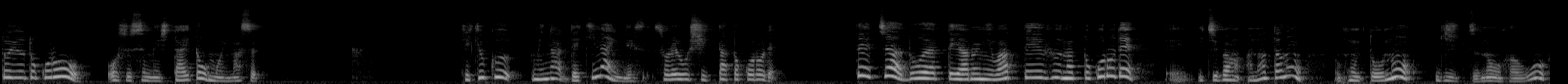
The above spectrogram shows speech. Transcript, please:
というところをお勧めしたいと思います。結局みんなできないんですそれを知ったところででじゃあどうやってやるにはっていうふうなところで、えー、一番あなたの本当の技術ノウハウを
